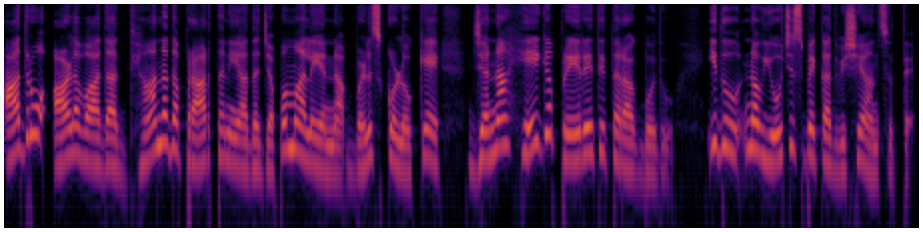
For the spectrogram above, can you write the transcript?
ಆದರೂ ಆಳವಾದ ಧ್ಯಾನದ ಪ್ರಾರ್ಥನೆಯಾದ ಜಪಮಾಲೆಯನ್ನ ಬಳಸ್ಕೊಳ್ಳೋಕೆ ಜನ ಹೇಗೆ ಪ್ರೇರೇಪಿತರಾಗ್ಬೋದು ಇದು ನಾವು ಯೋಚಿಸಬೇಕಾದ ವಿಷಯ ಅನ್ಸುತ್ತೆ.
